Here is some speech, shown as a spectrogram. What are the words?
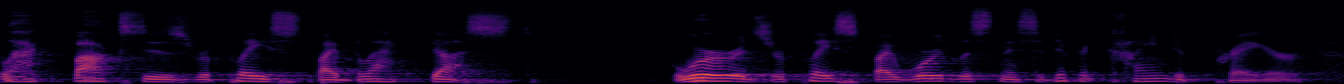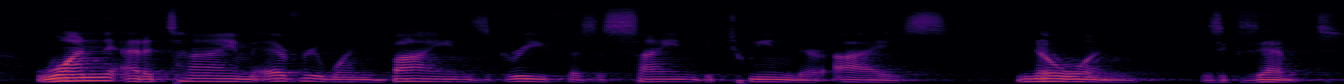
Black boxes replaced by black dust words replaced by wordlessness, a different kind of prayer. One at a time, everyone binds grief as a sign between their eyes. No one is exempt.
